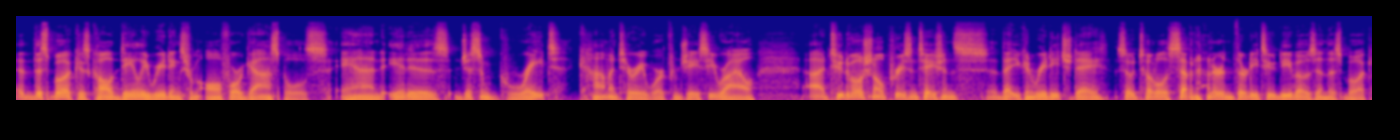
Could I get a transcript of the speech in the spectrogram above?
This book is called Daily Readings from All Four Gospels, and it is just some great commentary work from J.C. Ryle uh, two devotional presentations that you can read each day. So, a total of 732 Devos in this book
